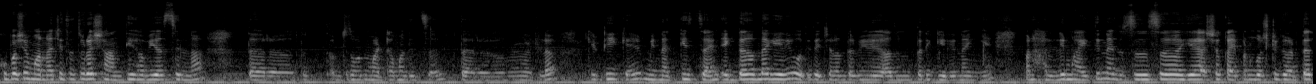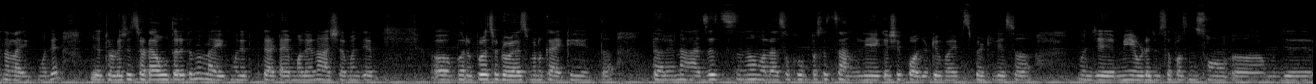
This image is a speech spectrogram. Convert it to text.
खूप अशा मनाची तर तुला शांती हवी असेल ना तर तू आमच्यासोबत मठामध्ये चल. तर मी म्हटलं की ठीक आहे मी नक्कीच जाईन. एकदा दोनदा गेली होती त्याच्यानंतर मी अजून तरी गेली नाही आहे पण हल्ली माहिती नाही जसं जसं हे अशा काही पण गोष्टी घडतात ना लाईफमध्ये म्हणजे थोडेसे चढाव उतर येतात ना लाईफमध्ये त्या टायमाला ना अशा म्हणजे भरपूर असं डोळ्यासमोर काय काय येतं. तर आहे ना आजच ना मला असं खूप असं चांगली एक अशी पॉझिटिव्ह वाईब्स भेटली. असं म्हणजे मी एवढ्या दिवसापासून सॉ म्हणजे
